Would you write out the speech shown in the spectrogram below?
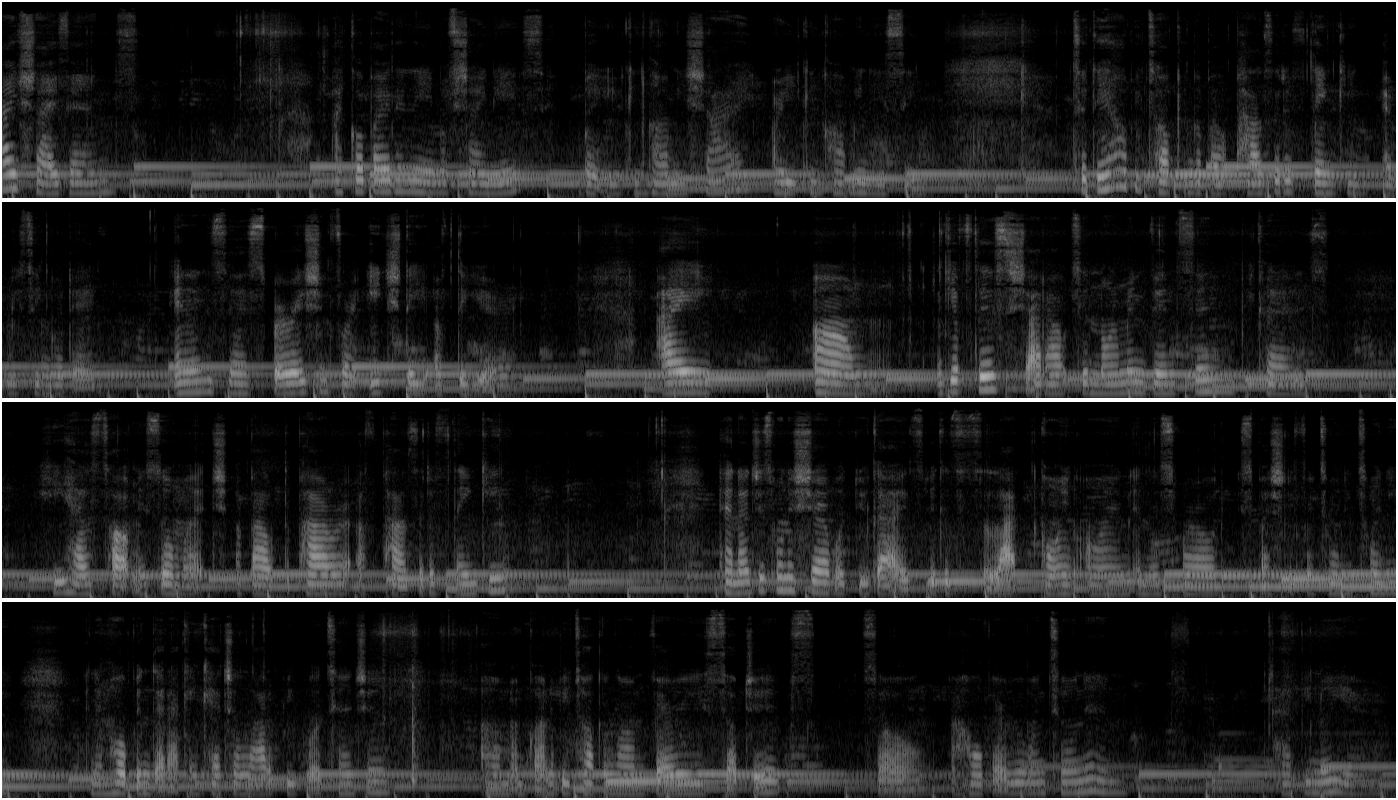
Hi, Shy fans. I go by the name of Shyness, but you can call me Shy or you can call me Nisi. Today I'll be talking about positive thinking every single day, and it is an inspiration for each day of the year. I um, give this shout out to Norman Vincent because he has taught me so much about the power of positive thinking and I just want to share with you guys because it's a lot going on in this world, especially for 2020. And I'm hoping that I can catch a lot of people' attention. Um, I'm going to be talking on various subjects. So I hope everyone tune in. Happy New Year.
